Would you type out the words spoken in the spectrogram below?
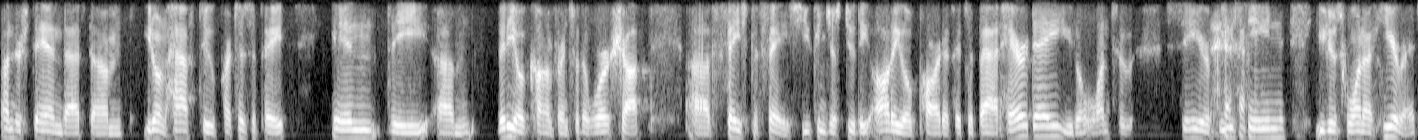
Understand that um, you don't have to participate in the um, video conference or the workshop face to face. You can just do the audio part. If it's a bad hair day, you don't want to see or be seen, you just want to hear it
